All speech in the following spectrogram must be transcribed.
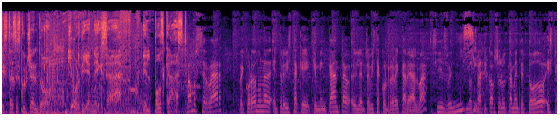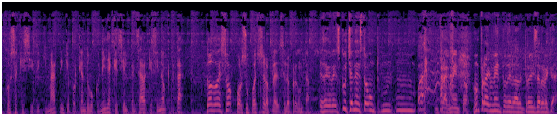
Estás escuchando Jordi en Exa, el podcast. Vamos a cerrar recordando una entrevista que, que me encanta, eh, la entrevista con Rebeca de Alba. Sí, es buenísimo. Nos platicó absolutamente todo, esta cosa que si Ricky Martin, que por qué anduvo con ella, que si él pensaba, que si no, que ta- todo eso, por supuesto, se lo, se lo preguntamos. Escuchen esto, un, un- un- Un fragmento. un fragmento de la entrevista de Rebeca.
